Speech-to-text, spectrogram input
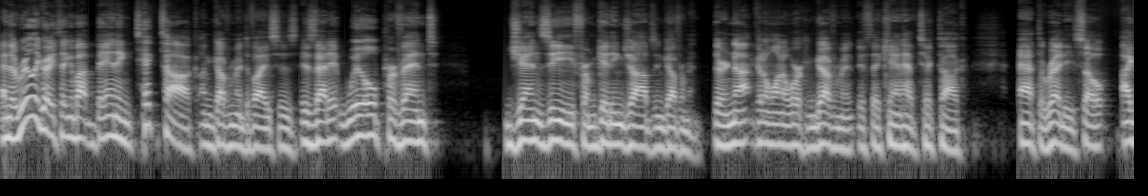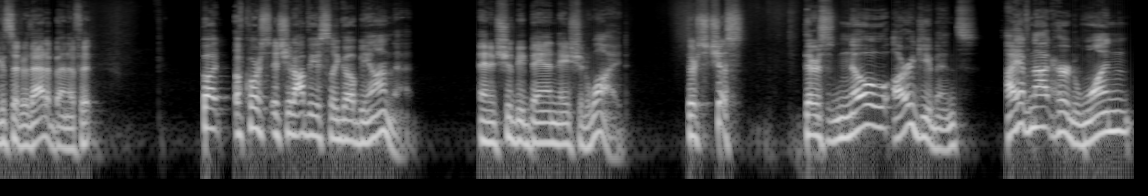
And the really great thing about banning TikTok on government devices is that it will prevent Gen Z from getting jobs in government. They're not going to want to work in government if they can't have TikTok at the ready. So I consider that a benefit. But of course, it should obviously go beyond that. And it should be banned nationwide. There's just, there's no argument. I have not heard one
